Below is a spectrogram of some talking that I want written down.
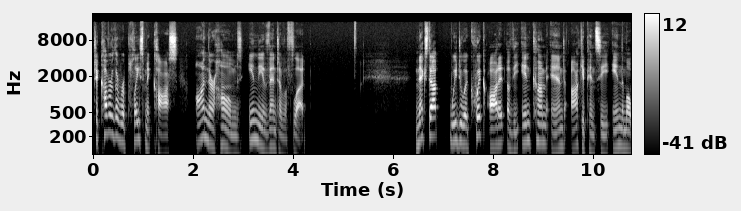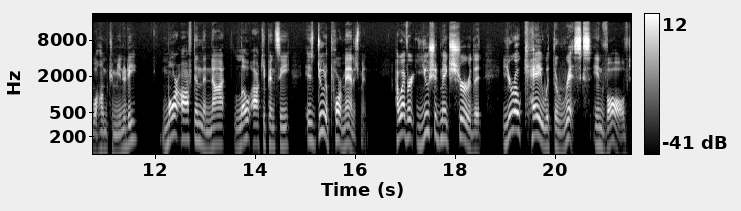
to cover the replacement costs on their homes in the event of a flood. Next up, we do a quick audit of the income and occupancy in the mobile home community. More often than not, low occupancy is due to poor management. However, you should make sure that you're okay with the risks involved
